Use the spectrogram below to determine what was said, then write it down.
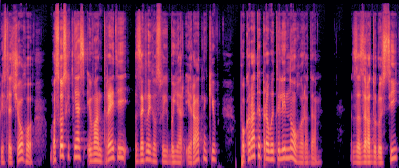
Після чого московський князь Іван III закликав своїх бояр і ратників покарати правителі Новгорода за зраду Русі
